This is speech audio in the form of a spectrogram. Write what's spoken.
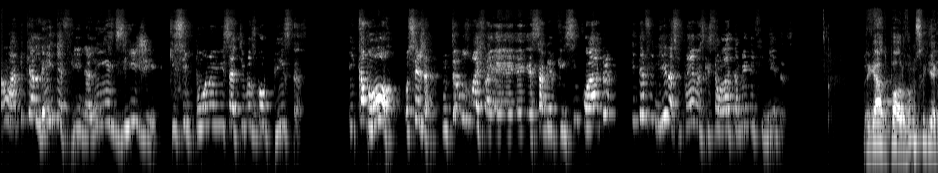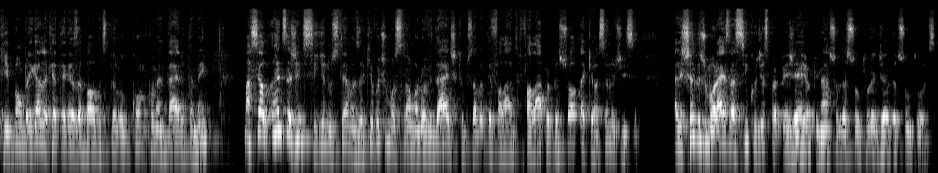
É um ato que a lei define, a lei exige que se punam iniciativas golpistas. E acabou. Ou seja, não temos mais. É, é, é saber quem se enquadra e definir as penas que estão lá também definidas. Obrigado, Paulo. Vamos seguir aqui. Bom, obrigado aqui a Tereza Baldas pelo comentário também. Marcelo, antes da gente seguir nos temas aqui, eu vou te mostrar uma novidade que eu precisava ter falado, falar para o pessoal. Está aqui, ó, essa notícia. Alexandre de Moraes dá cinco dias para a PGR opinar sobre a soltura de Anderson Torres.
